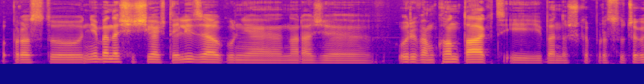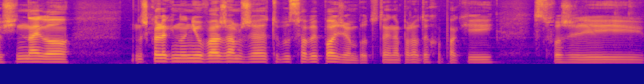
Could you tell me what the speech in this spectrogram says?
po prostu nie będę się ścigać w tej lidze, ogólnie na razie urywam kontakt i będę szukać po prostu czegoś innego. Aczkolwiek no nie uważam, że tu był słaby poziom, bo tutaj naprawdę chłopaki stworzyli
